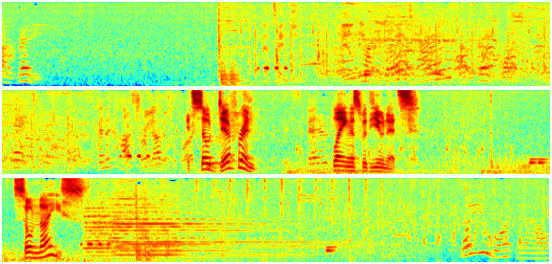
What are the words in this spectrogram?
are ready. Attention. Building My complete. bow and arrows are ready. Okay. It's gonna cost you Train double. has arrived It's so different This better be playing this with units. So nice. What do you want now?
